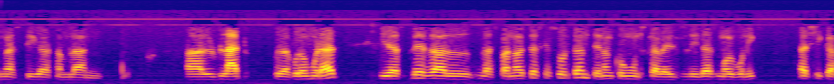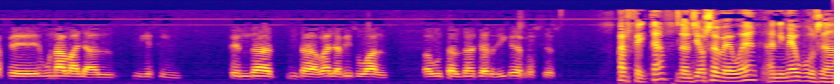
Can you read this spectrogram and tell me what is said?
una espiga semblant al blat de color morat, i després el, les panotxes que surten tenen com uns cabells lides molt bonics, així que fer una valla, al- diguéssim, fent de, de valla visual al voltant del jardí, que és preciós. Perfecte, doncs ja ho sabeu, eh? Animeu-vos a,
